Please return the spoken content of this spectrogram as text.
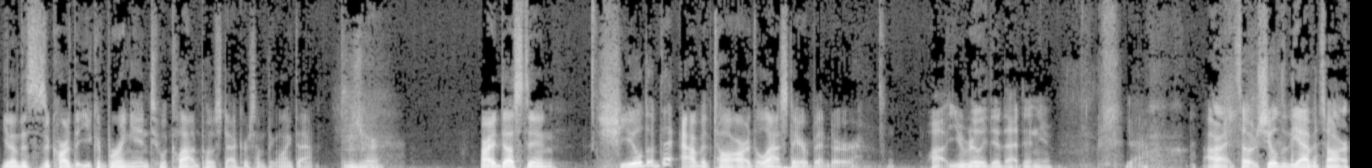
you know, this is a card that you could bring into a Cloud Post deck or something like that. Sure. All right, Dustin. Shield of the Avatar, The Last Airbender. Wow. You really did that, didn't you? Yeah. All right. So Shield of the Avatar,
